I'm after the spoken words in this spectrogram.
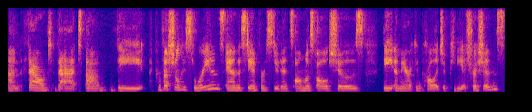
um, found that um, the professional historians and the Stanford students almost all chose the American College of Pediatricians,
